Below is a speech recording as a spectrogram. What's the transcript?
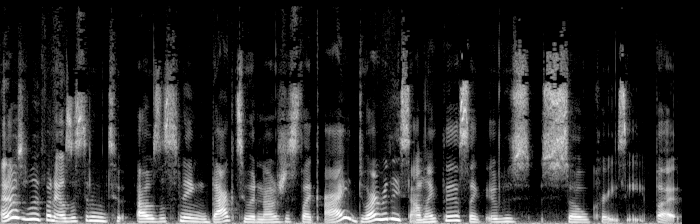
And it was really funny. I was listening to I was listening back to it and I was just like, I do I really sound like this? Like it was so crazy. But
